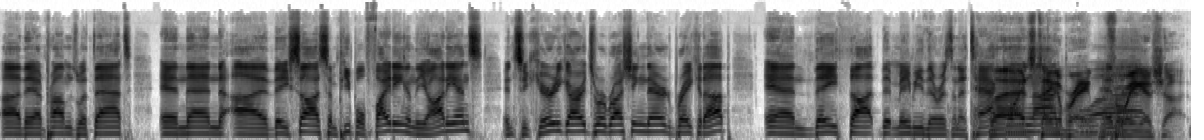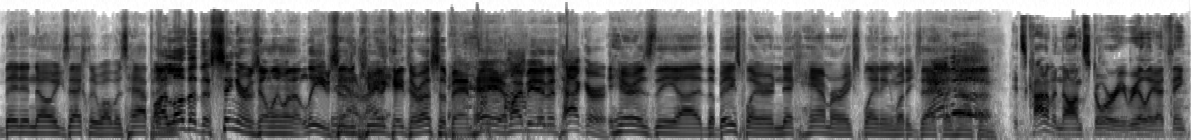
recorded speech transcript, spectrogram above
Uh, they had problems with that, and then uh, they saw some people fighting in the audience, and security guards were rushing there to break it up. And they thought that maybe there was an attack Let's going take on. a break And before we get shot. They didn't know exactly what was happening. I love that the singer is the only one that leaves. Doesn't Yeah, right. communicate to the rest of the band. Hey, it might be an attacker. Here is the uh, the bass player Nick Harmer explaining what exactly Harmer! happened. It's kind of a non-story, really. I think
